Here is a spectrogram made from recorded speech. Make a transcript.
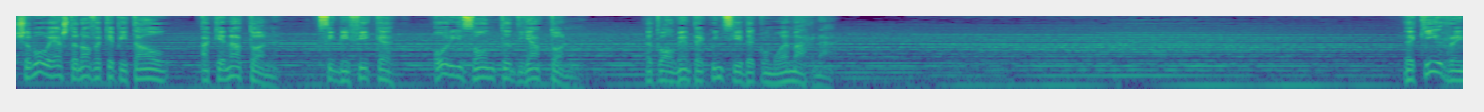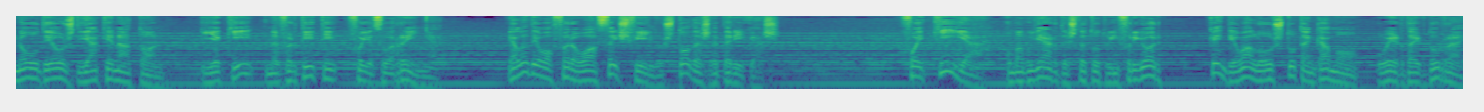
Chamou esta nova capital Akhenaton, que significa Horizonte de Aton. Atualmente é conhecida como Amarna. Aqui reinou o deus de Akhenaton, e aqui, Nefertiti, foi a sua rainha. Ela deu ao faraó seis filhos, todas raparigas. Foi Kia, uma mulher de estatuto inferior, quem deu à luz Tutankhamon, o herdeiro do rei,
